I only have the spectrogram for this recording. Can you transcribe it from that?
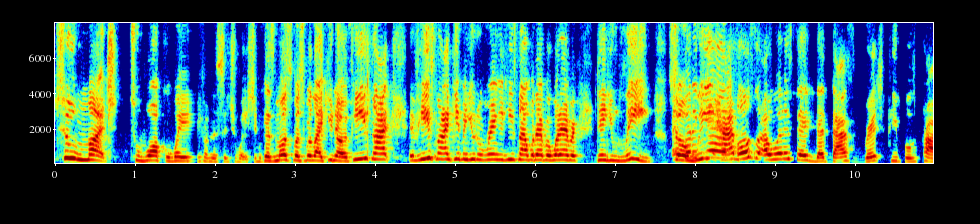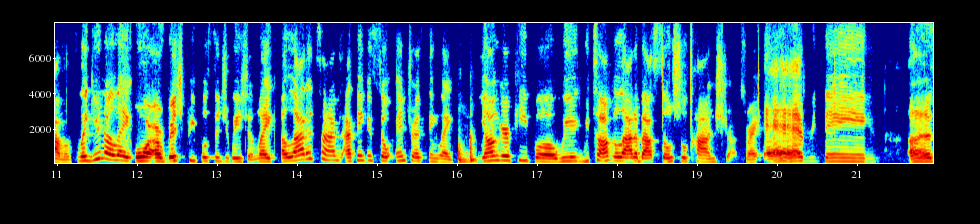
too much to walk away from the situation because most of us were like, you know, if he's not if he's not giving you the ring, if he's not whatever, whatever, then you leave. So again, we have also I want to say that that's rich people's problem, like you know, like or a rich people's situation. Like a lot of times, I think it's so interesting. Like younger people, we we talk a lot about social constructs, right? Everything a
